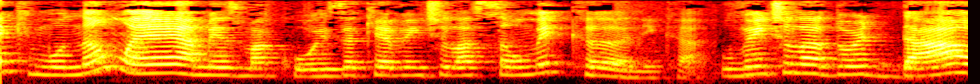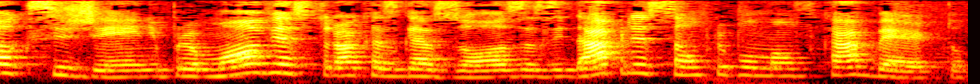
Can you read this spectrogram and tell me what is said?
ECMO não é a mesma coisa que a ventilação mecânica. O ventilador dá oxigênio, promove as trocas gasosas e dá pressão para o pulmão ficar aberto,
